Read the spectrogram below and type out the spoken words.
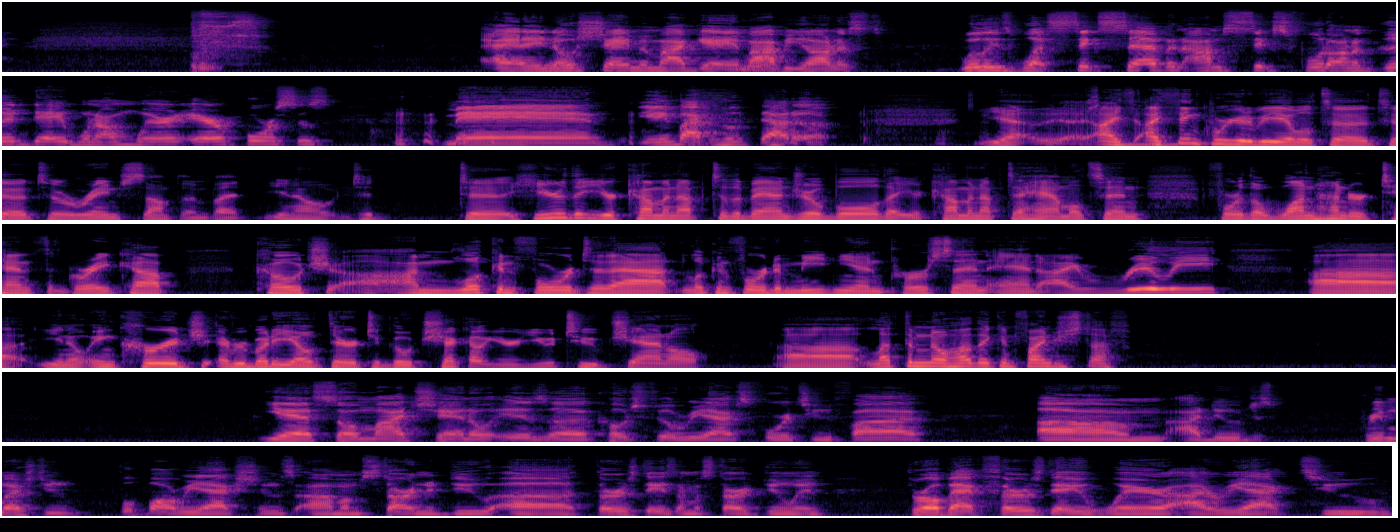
And ain't no shame in my game. I'll be honest. Willie's what six seven. I'm six foot on a good day when I'm wearing Air Forces. Man, anybody can hook that up. Yeah, I, I think we're going to be able to, to to arrange something. But you know, to to hear that you're coming up to the Banjo Bowl, that you're coming up to Hamilton for the 110th Grey Cup, Coach, I'm looking forward to that. Looking forward to meeting you in person, and I really, uh, you know, encourage everybody out there to go check out your YouTube channel. Uh, let them know how they can find your stuff. Yeah, so my channel is uh Coach Phil Reacts 425. Um, I do just pretty much do football reactions. Um, I'm starting to do uh Thursdays, I'm gonna start doing Throwback Thursday where I react to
